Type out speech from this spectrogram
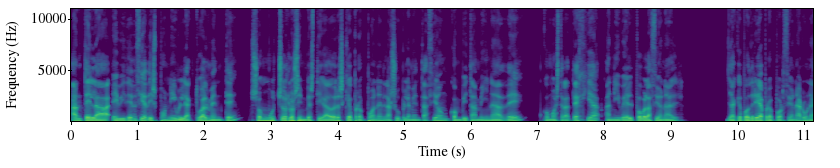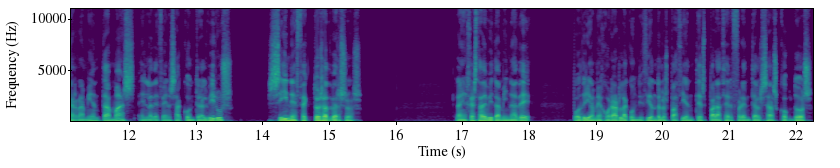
Ante la evidencia disponible actualmente, son muchos los investigadores que proponen la suplementación con vitamina D como estrategia a nivel poblacional ya que podría proporcionar una herramienta más en la defensa contra el virus sin efectos adversos. La ingesta de vitamina D podría mejorar la condición de los pacientes para hacer frente al SARS-CoV-2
